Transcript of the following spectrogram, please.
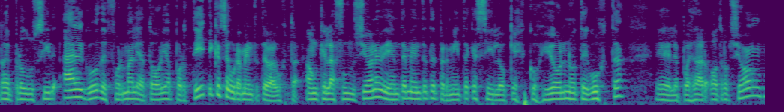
reproducir algo de forma aleatoria por ti y que seguramente te va a gustar. Aunque la función evidentemente te permite que si lo que escogió no te gusta, eh, le puedes dar otra opción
